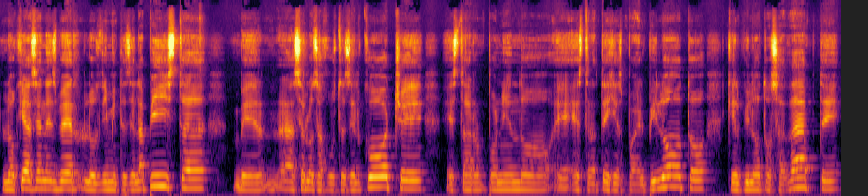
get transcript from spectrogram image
lo que hacen es ver los límites de la pista, ver, hacer los ajustes del coche, estar poniendo eh, estrategias para el piloto, que el piloto se adapte.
